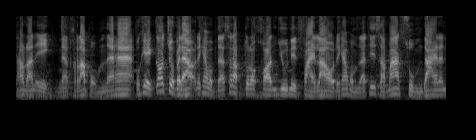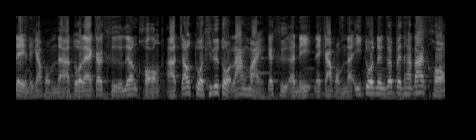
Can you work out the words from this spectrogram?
เท่านั้นเองนะครับผมนะฮะโอเคก็จบไปแล้วนะครับผมนะสำหรับตัวละครยูนิตฝ่ายเรานะครับผมนะที่สามารถสุ่มได้นั่นเองนะครับผมนะตัวแรกก็คือเรื่องของเจ้าตัวคิริโตะร่างใหม่ก็คืออันนี้นะครับผมนะอีกตัวหนึ่งก็เป็นทางด้านของ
